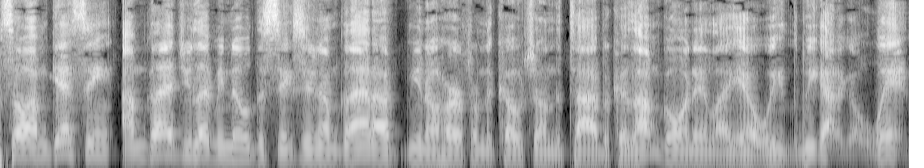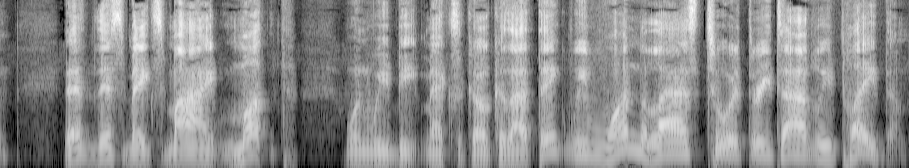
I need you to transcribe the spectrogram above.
So I'm guessing. I'm glad you let me know the Sixers. I'm glad I've you know heard from the coach on the tie because I'm going in like, yo, we we got to go win. This this makes my month when we beat Mexico because I think we've won the last two or three times we played them.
